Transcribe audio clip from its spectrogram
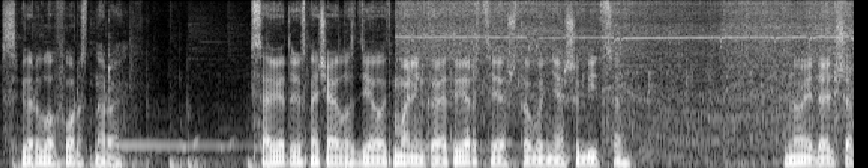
Сверло Форстнера. Советую сначала сделать маленькое отверстие, чтобы не ошибиться. Ну и дальше.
